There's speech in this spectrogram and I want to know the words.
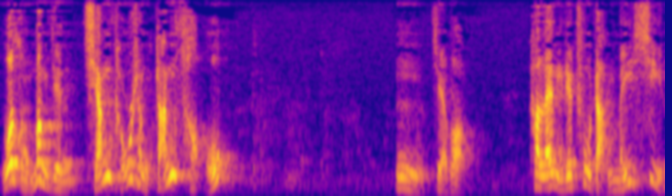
我总梦见墙头上长草。嗯，姐夫。看来你这处长没戏了。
